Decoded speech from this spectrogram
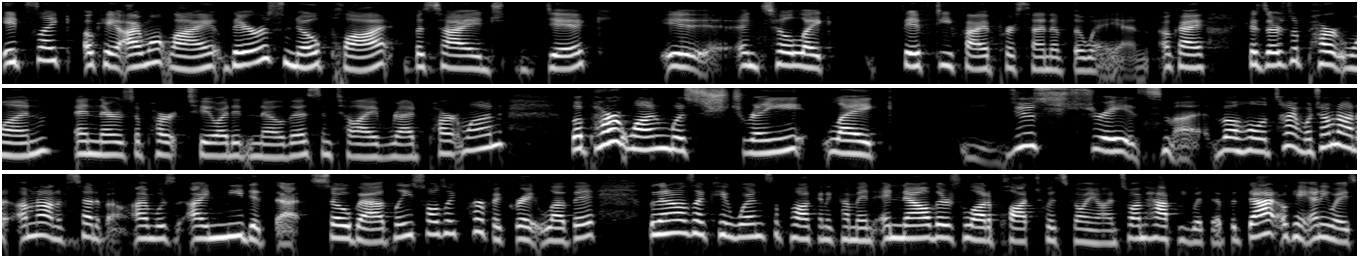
It's like, okay, I won't lie. There's no plot besides Dick it, eh, until like 55% of the way in. Okay. Because there's a part one and there's a part two. I didn't know this until I read part one. But part one was straight, like, just straight smut the whole time which i'm not i'm not upset about i was i needed that so badly so i was like perfect great love it but then i was like okay when's the plot going to come in and now there's a lot of plot twists going on so i'm happy with it but that okay anyways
